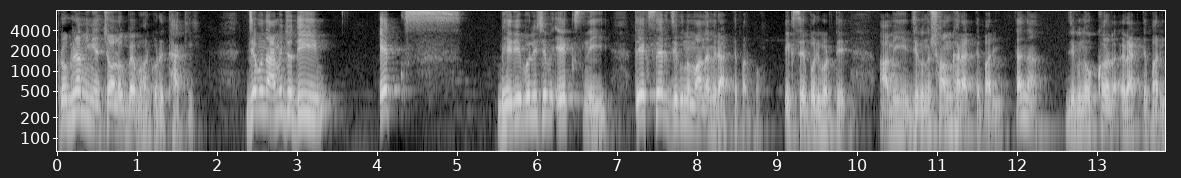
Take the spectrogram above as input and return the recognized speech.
প্রোগ্রামিংয়ে চলক ব্যবহার করে থাকি। যেমন আমি যদি এক্স ভেরিয়েবল হিসেবে এক্স নিই, তো এক্সের যে কোনো মান আমি রাখতে পারব। এক্সের পরিবর্তে আমি যে কোনো সংখ্যা রাখতে পারি, তাই না? যে কোনো অক্ষর রাখতে পারি।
